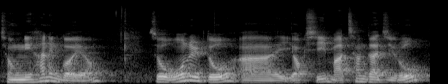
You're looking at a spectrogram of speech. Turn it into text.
정리하는 거예요. 그래서 오늘도 아, 역시 마찬가지로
